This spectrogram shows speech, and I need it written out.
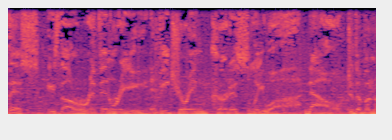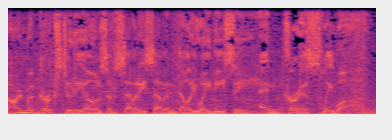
This is the Rip and Read featuring Curtis Sliwa. Now to the Bernard McGuirk studios of 77 WABC and Curtis Sliwa.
